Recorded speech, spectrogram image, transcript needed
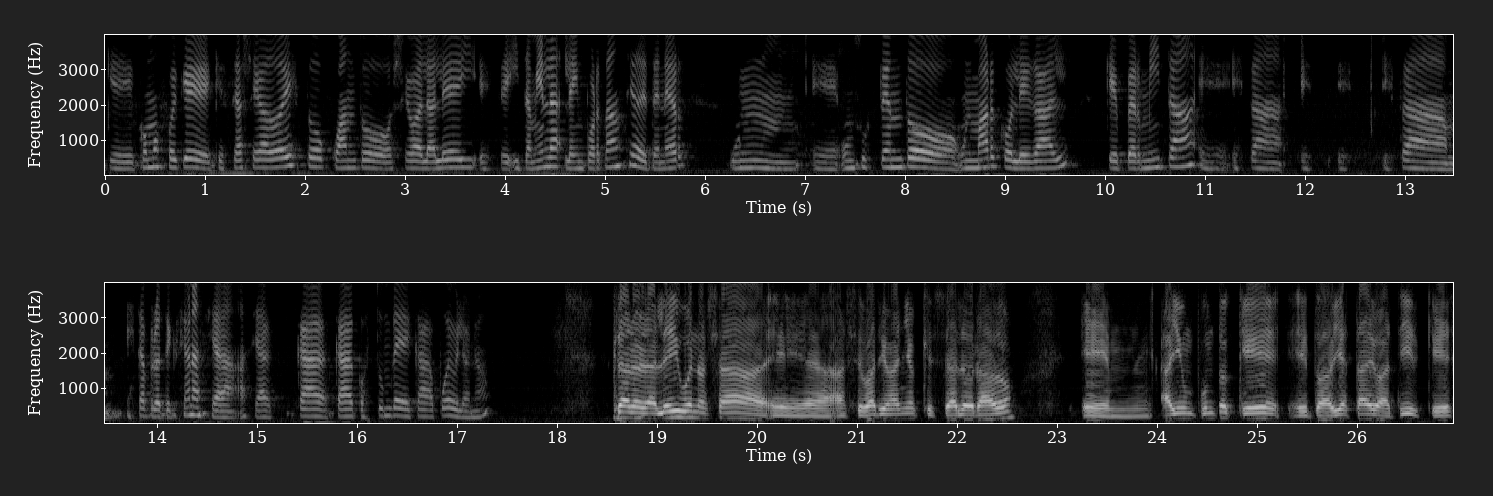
que, cómo fue que, se ha llegado a esto, cuánto lleva la ley este, y también la, importancia de tener un, eh, un, sustento, un marco legal que permita eh, esta, esta protección hacia, hacia cada, costumbre de cada pueblo, ¿no? Claro, la ley, bueno, ya eh, hace varios años que se ha logrado. Em, hay un punto que eh, todavía está a debatir, que es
